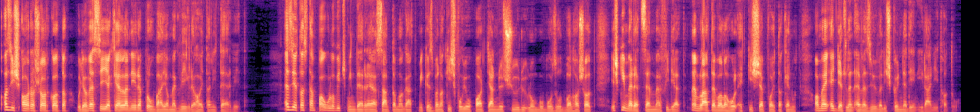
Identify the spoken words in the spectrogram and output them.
az is arra sarkalta, hogy a veszélyek ellenére próbálja meg végrehajtani tervét. Ezért aztán Paulovics mindenre elszánta magát, miközben a kis folyó partján nőtt sűrű lombobozódban hasalt, és kimerett szemmel figyelt, nem lát-e valahol egy kisebb fajta kenut, amely egyetlen evezővel is könnyedén irányítható.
